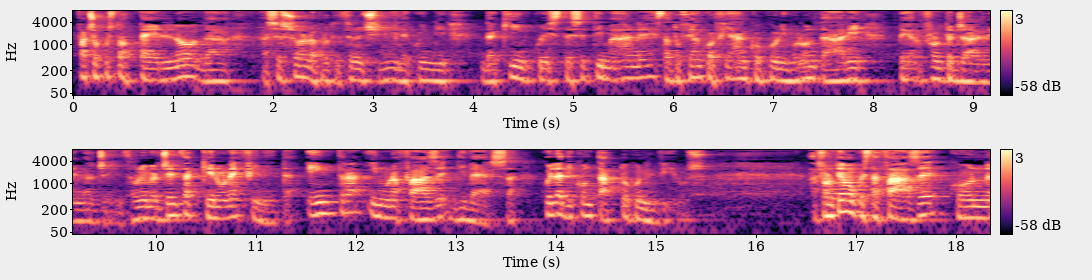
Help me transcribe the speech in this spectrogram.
Faccio questo appello da assessore alla protezione civile, quindi da chi in queste settimane è stato fianco a fianco con i volontari per fronteggiare l'emergenza. Un'emergenza che non è finita, entra in una fase diversa, quella di contatto con il virus. Affrontiamo questa fase con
